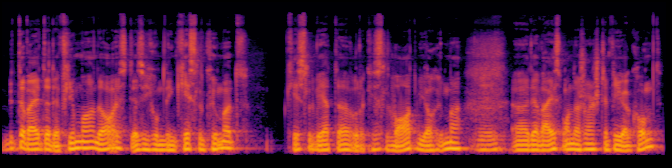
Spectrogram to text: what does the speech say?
Mitarbeiter der Firma da ist, der sich um den Kessel kümmert, Kesselwärter oder Kesselwart, wie auch immer, mhm. äh, der weiß, wann der Schornsteinfeger kommt,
